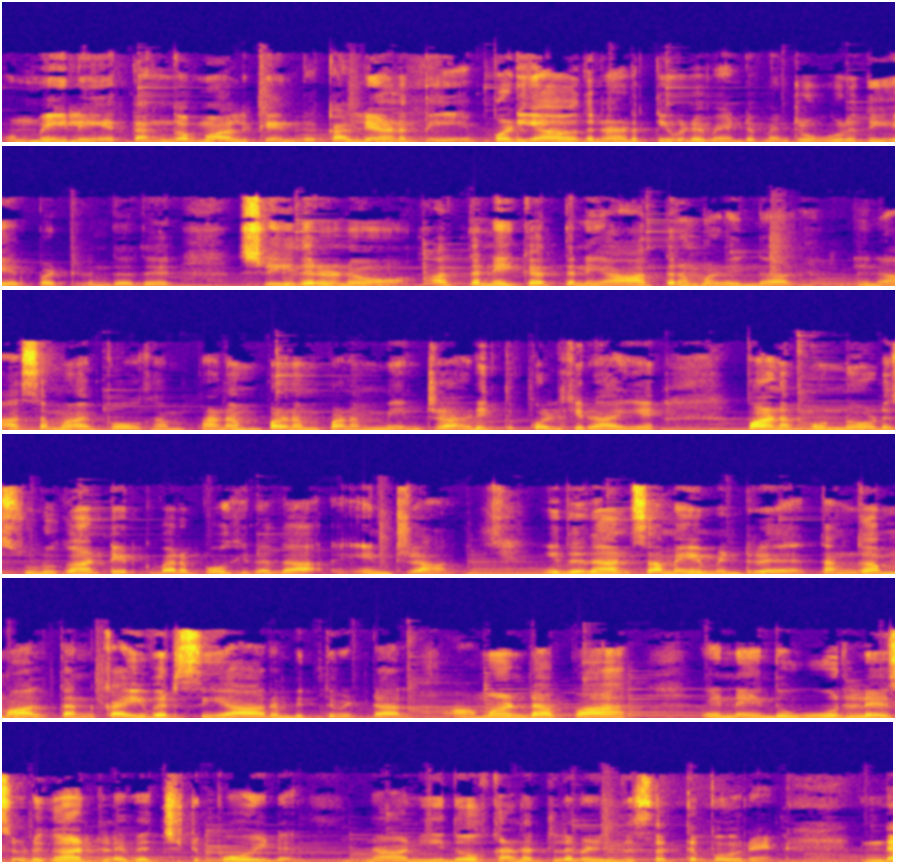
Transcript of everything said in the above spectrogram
உண்மையிலேயே தங்கம்மாளுக்கு இந்த கல்யாணத்தை எப்படியாவது நடத்திவிட வேண்டும் என்று உறுதி ஏற்பட்டிருந்தது. ஸ்ரீதரனோ அத்தனைக்கு அத்தனை ஆத்திரம் அடைந்தான். நீ நாசமாய் போக பணம் பணம் பணம் என்று அடித்துக் கொள்கிறாயே பணம் உன்னோடு சுடுகாட்டிற்கு வரப்போகிறதா? என்றான். இதுதான் சமயம் என்று தங்கம்மாள் தன் கைவரிசையை ஆரம்பித்து விட்டாள். ஆமாண்டாப்பா என்னை இந்த ஊரில் சுடுகாட்டில் வச்சுட்டு போயிடு. நான் இதோ கணத்தில் விழுந்து செத்து போகிறேன் இந்த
